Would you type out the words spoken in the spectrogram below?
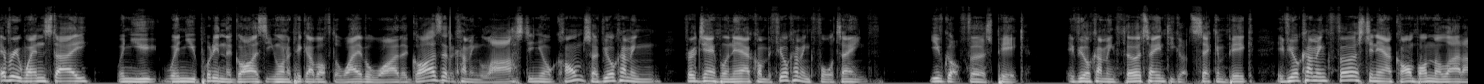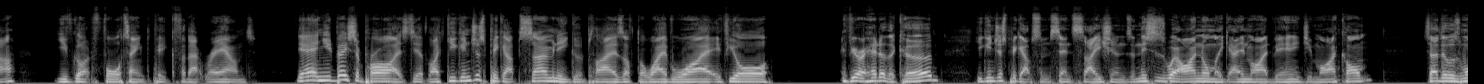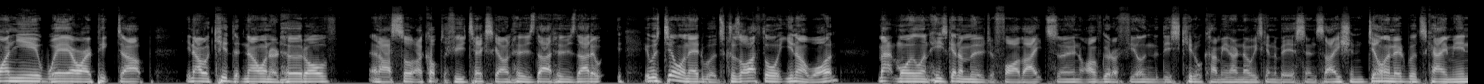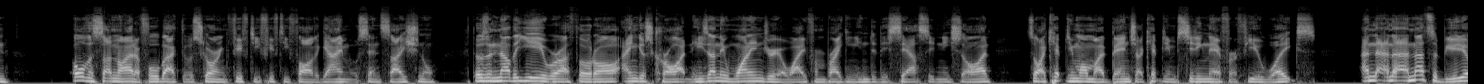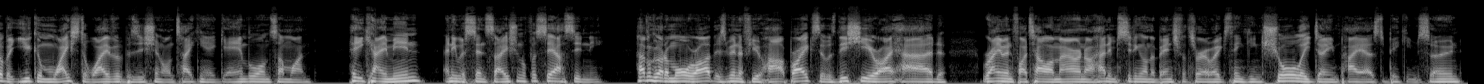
every Wednesday when you when you put in the guys that you want to pick up off the waiver wire, the guys that are coming last in your comp. So if you're coming, for example, in our comp, if you're coming 14th, you've got first pick. If you're coming 13th, you've got second pick. If you're coming first in our comp on the ladder, you've got 14th pick for that round. Yeah, and you'd be surprised. Like you can just pick up so many good players off the waiver wire. If you're if you're ahead of the curve, you can just pick up some sensations. And this is where I normally gain my advantage in my comp. So there was one year where I picked up, you know, a kid that no one had heard of, and I saw I copped a few texts going, "Who's that? Who's that?" It, it was Dylan Edwards because I thought, you know what, Matt Moylan, he's going to move to five eight soon. I've got a feeling that this kid will come in. I know he's going to be a sensation. Dylan Edwards came in all of a sudden I had a fullback that was scoring 50, 55 a game. It was sensational. There was another year where I thought, oh, Angus Crichton, he's only one injury away from breaking into this South Sydney side. So I kept him on my bench. I kept him sitting there for a few weeks. And, and, and that's the beauty of it. You can waste a waiver position on taking a gamble on someone. He came in and he was sensational for South Sydney. Haven't got him all right. There's been a few heartbreaks. There was this year I had Raymond Faitala-Mariner. I had him sitting on the bench for three weeks thinking surely Dean Pay has to pick him soon.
